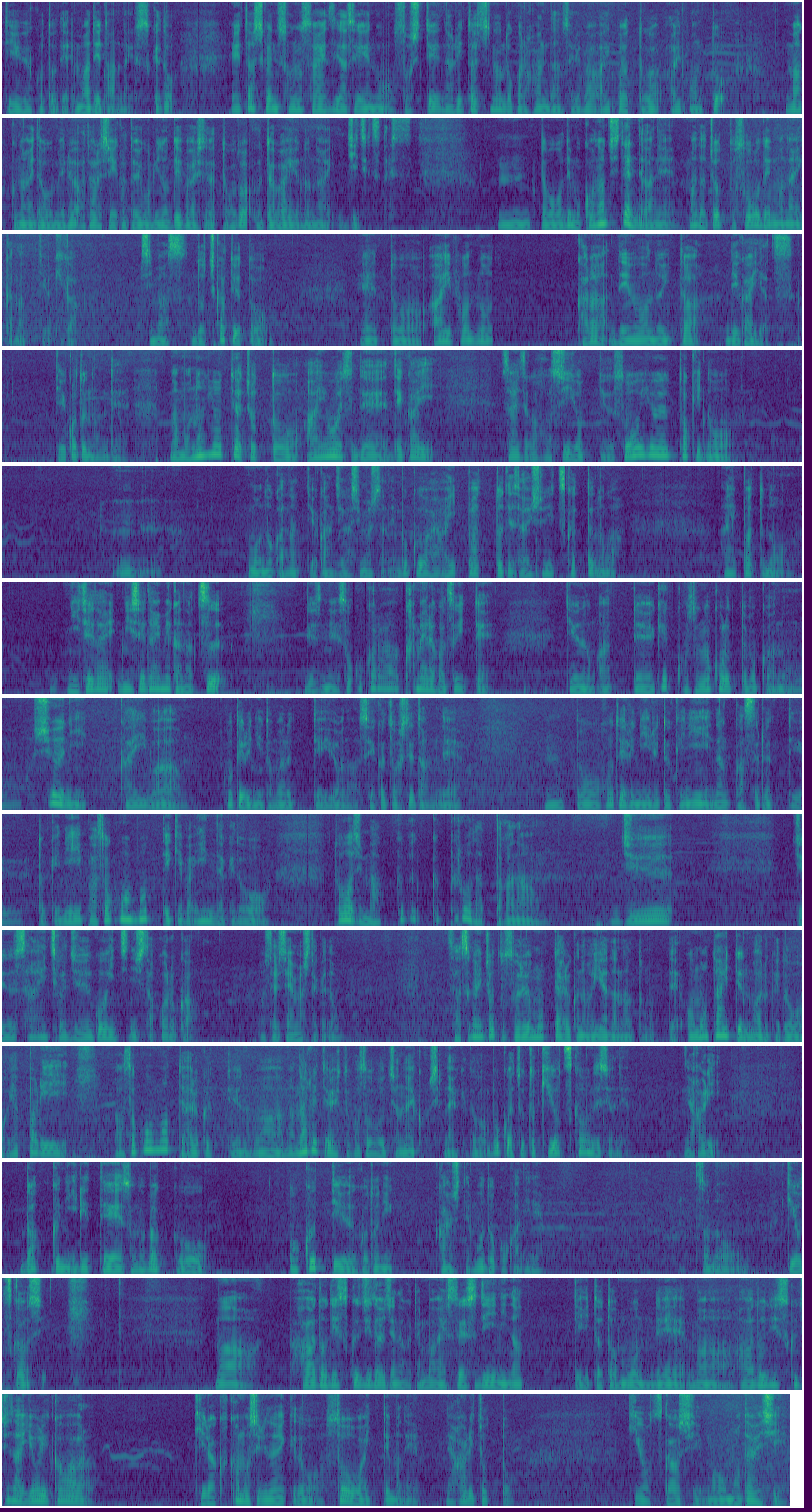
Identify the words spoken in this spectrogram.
っていうことで、まあ出たんですけど、えー、確かにそのサイズや性能、そして成り立ちなどから判断すれば iPad が iPhone と Mac の間を埋める新しいカテゴリーのデバイスだったことは疑いのない事実です。うんと、でもこの時点ではね、まだちょっとそうでもないかなっていう気がします。どっちかというと、えっ、ー、と、iPhone のから電話を抜いたでかいやつていうことなんで、まあ、ものによってはちょっと iOS ででかいサイズが欲しいよっていう、そういう時の、うん、ものかなっていう感じがしましたね。僕は iPad で最初に使ったのが iPad の2世代、2世代目かな、2ですね。そこからカメラがついてっていうのがあって、結構その頃って僕あの、週に1回はホテルに泊まるっていうような生活をしてたんで、うんと、ホテルにいる時に何かするっていう時にパソコンを持っていけばいいんだけど、当時 MacBook Pro だったかな。10、13インチか15インチにした頃か忘れちゃいましたけど、さすがにちょっとそれを持って歩くのは嫌だなと思って、重たいっていうのもあるけど、やっぱりパソコンを持って歩くっていうのは、まあ慣れてる人がそうじゃないかもしれないけど、僕はちょっと気を使うんですよね。やはり、バッグに入れて、そのバッグを置くっていうことに関してもどこかにね、その気を使うし、まあ、ハードディスク時代じゃなくて、まあ SSD になっていたと思うんで、まあ、ハードディスク時代よりかは気楽かもしれないけど、そうは言ってもね、やはりちょっと気を使うし、まあ、重たいしっ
